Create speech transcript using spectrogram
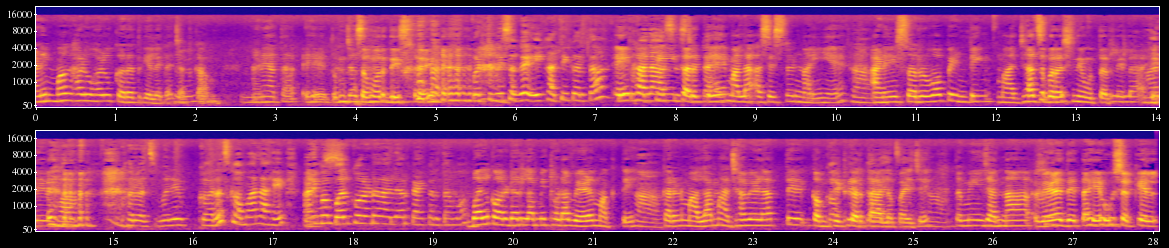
आणि मग हळूहळू करत गेले त्याच्यात. काम आणि आता हे तुमच्यासमोर दिसतंय. पण तुम्ही सगळं एक हाती करता? एक हाती करते? मला असिस्टंट नाहीये. आणि सर्व पेंटिंग माझ्याच ब्रशने उतरलेलं आहे. खरंच. म्हणजे खरंच कमाल आहे. आणि मग बल्क ऑर्डर आल्यावर काय करता मग? बल्क ऑर्डरला मी थोडा वेळ मागते. कारण मला माझ्या वेळात ते कंप्लीट करता आलं. पाहिजे. तर मी ज्यांना वेळ देता येऊ शकेल.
